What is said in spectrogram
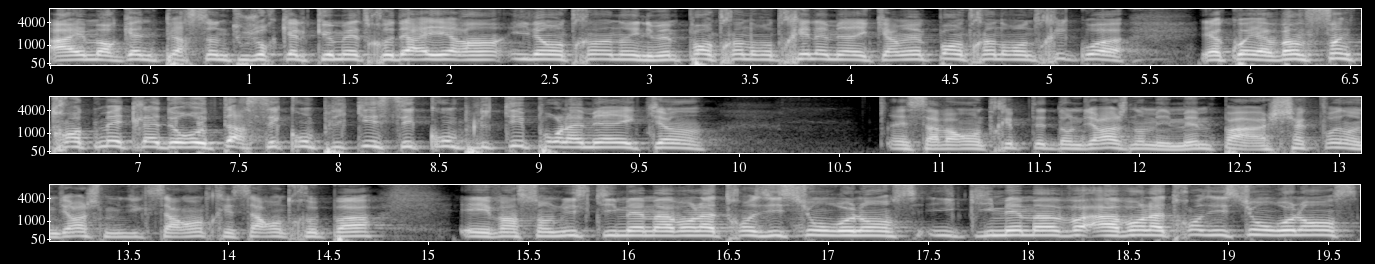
Ah et Morgan Person toujours quelques mètres derrière, hein. il est en train, non il est même pas en train de rentrer l'Américain, même pas en train de rentrer quoi. Il y a quoi, il y a 25-30 mètres là de retard, c'est compliqué, c'est compliqué pour l'Américain. Et ça va rentrer peut-être dans le virage. Non, mais même pas. À chaque fois dans le virage, je me dis que ça rentre et ça rentre pas. Et Vincent Luce qui, même avant la transition, relance. Il- Qui, même av- avant la transition, relance.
